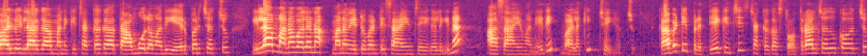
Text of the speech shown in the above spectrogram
వాళ్ళు ఇలాగా మనకి చక్కగా తాంబూలం అది ఏర్పరచొచ్చు. ఇలా మన వలన మనం ఎటువంటి సాయం చేయగలిగినా ఆ సాయం అనేది వాళ్ళకి చేయొచ్చు కాబట్టి ప్రత్యేకించి చక్కగా స్తోత్రాలు చదువుకోవచ్చు.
